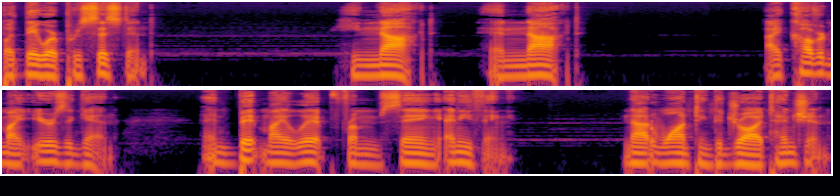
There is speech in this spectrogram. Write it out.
but they were persistent. He knocked and knocked. I covered my ears again and bit my lip from saying anything, not wanting to draw attention.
